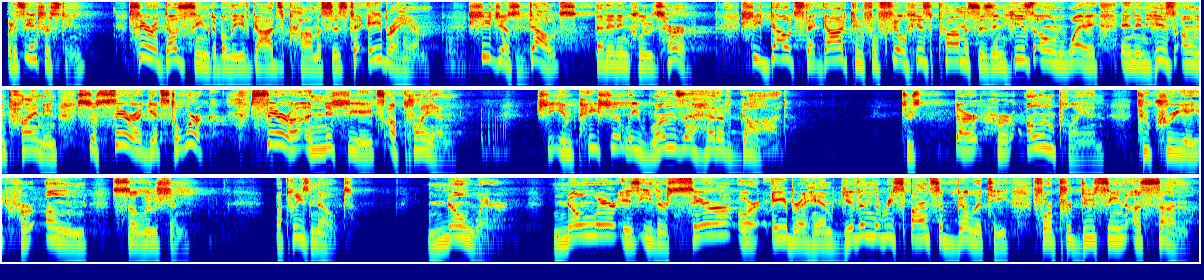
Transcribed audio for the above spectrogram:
But it's interesting. Sarah does seem to believe God's promises to Abraham. She just doubts that it includes her. She doubts that God can fulfill his promises in his own way and in his own timing. So Sarah gets to work. Sarah initiates a plan. She impatiently runs ahead of God to start her own plan to create her own solution. Now, please note, nowhere, nowhere is either Sarah or Abraham given the responsibility for producing a son.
